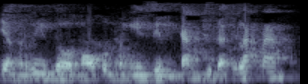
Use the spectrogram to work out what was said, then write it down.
yang ridho maupun mengizinkan juga dilaknat.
